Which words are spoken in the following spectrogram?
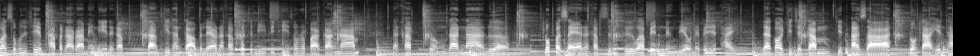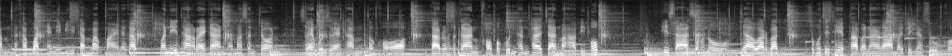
วัดสมมุติเทพถาปนารามแห่งนี้นะครับ ตามที่ท่านกล่าวไปแล้วนะครับ ก็จะมีพิธีทอดพระป่ากลางน้ำนะครับ ตรงด้านหน้าเรือ ลบประแสนะครับ ซึ่งถือว่าเป็นหนึ่งเดียวในประเทศไทย และก็กิจกรรมจิตอาสาดวงตาเห็นธรรมนะครับ วัดแห่งนี้มีกิจกรรมมากมายนะครับ วันนี้ทางรายการธรรมสัญจร แสวงบุญแสวงธรรมต้องขอกราบนมัสการขอบพระคุณท่านพระอาจารย์มหาพิภพพิสาสมโน เจ้าวาดวัด สมุติเทพถาปนารามไว้เป็นอย่างสูงขอ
